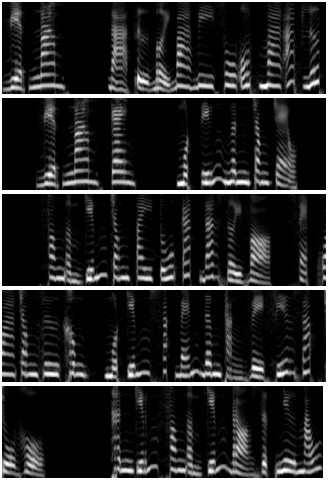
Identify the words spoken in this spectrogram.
Việt Nam. Đã tự bởi Ba Bi Phu Ốt Ma Át Việt Nam. Ken Một tiếng ngân trong trèo. Phong ẩm kiếm trong tay tú cát đã rời vỏ, xẹp qua trong hư không, một kiếm sắc bén đâm thẳng về phía giáp trụ hổ. Thân kiếm phong ẩm kiếm đỏ rực như máu.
